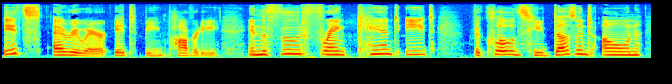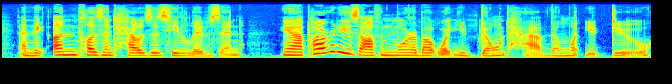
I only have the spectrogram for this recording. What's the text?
It's everywhere, it being poverty. In the food Frank can't eat, the clothes he doesn't own, and the unpleasant houses he lives in. Yeah, poverty is often more about what you don't have than what you do.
